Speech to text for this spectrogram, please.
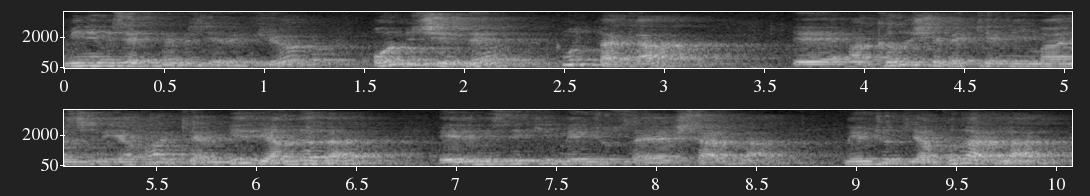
minimize etmemiz gerekiyor. Onun için de mutlaka e, akıllı şebeke mimarisini yaparken bir yanda da elimizdeki mevcut sayaçlarla, mevcut yapılarla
